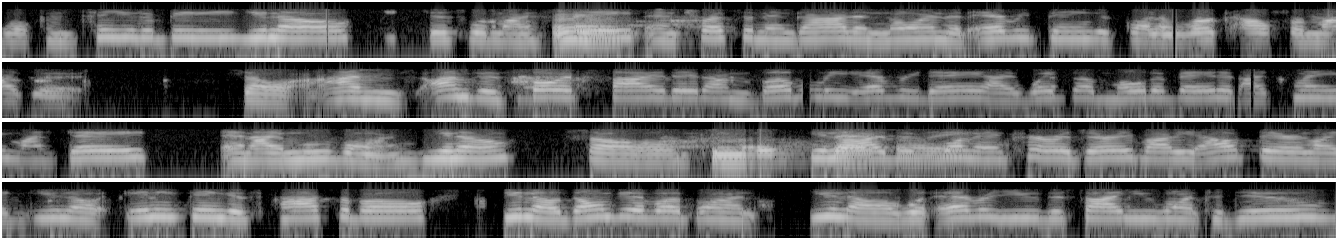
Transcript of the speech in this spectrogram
will continue to be. You know, just with my mm-hmm. faith mm-hmm. and trusting in God and knowing that everything is going to work out for my good. So I'm I'm just so excited. I'm bubbly every day. I wake up motivated. I claim my day and I move on. You know. So, Most you know, I just want to encourage everybody out there, like, you know, anything is possible. You know, don't give up on, you know, whatever you decide you want to do.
